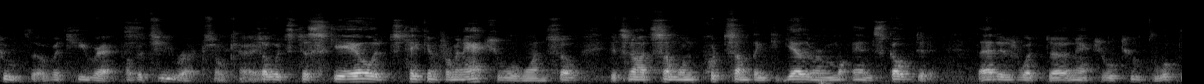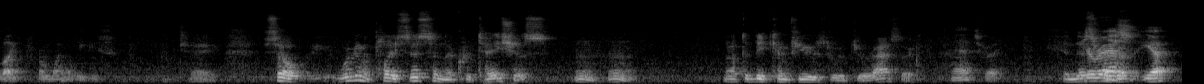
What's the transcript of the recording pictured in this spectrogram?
tooth of a T-Rex. of a T-Rex. Okay. So it's to scale, it's taken from an actual one, so it's not someone put something together and, mo- and sculpted it. That is what uh, an actual tooth looked like from one of these. Okay, so we're gonna place this in the Cretaceous, Mm-hmm, not to be confused with Jurassic. that's right. And this we're, Jurassic, yep,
